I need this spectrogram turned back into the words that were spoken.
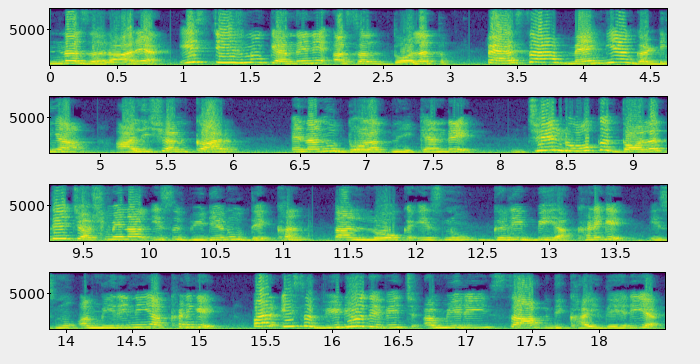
ਨਜ਼ਰ ਆ ਰਿਹਾ ਹੈ। ਇਸ ਚੀਜ਼ ਨੂੰ ਕਹਿੰਦੇ ਨੇ ਅਸਲ ਦੌਲਤ। ਪੈਸਾ, ਮਹਿੰਗੀਆਂ ਗੱਡੀਆਂ, ਆਲੀਸ਼ਾਨ ਘਰ, ਇਹਨਾਂ ਨੂੰ ਦੌਲਤ ਨਹੀਂ ਕਹਿੰਦੇ। ਜੇ ਲੋਕ ਦੌਲਤ ਦੇ ਚਸ਼ਮੇ ਨਾਲ ਇਸ ਵੀਡੀਓ ਨੂੰ ਦੇਖਣ, ਤਾਂ ਲੋਕ ਇਸ ਨੂੰ ਗਰੀਬੀ ਆਖਣਗੇ, ਇਸ ਨੂੰ ਅਮੀਰੀ ਨਹੀਂ ਆਖਣਗੇ। ਪਰ ਇਸ ਵੀਡੀਓ ਦੇ ਵਿੱਚ ਅਮੀਰੀ ਸਾਫ਼ ਦਿਖਾਈ ਦੇ ਰਹੀ ਹੈ।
